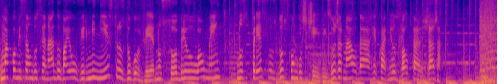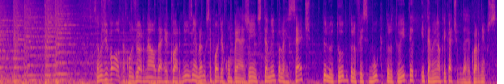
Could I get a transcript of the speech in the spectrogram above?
Uma comissão do Senado vai ouvir ministros do governo sobre o aumento nos preços dos combustíveis. O jornal da Record News volta já já. Estamos de volta com o Jornal da Record News. Lembrando que você pode acompanhar a gente também pelo R7, pelo YouTube, pelo Facebook, pelo Twitter e também no aplicativo da Record News.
